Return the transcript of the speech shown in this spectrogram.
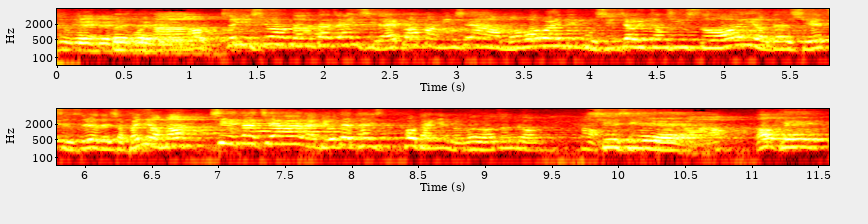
对不对对对对好，所以希望呢，大家一起来帮忙一下我们 YYD 补习教育中心所有的学子、所有的小朋友们，谢谢大家来留在台后台给你们喝，真的哦。好谢谢。好，OK，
